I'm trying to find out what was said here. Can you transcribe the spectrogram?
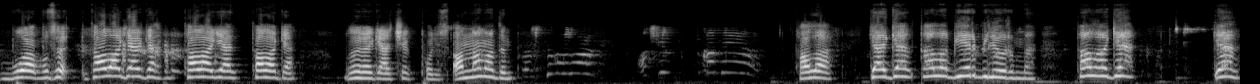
Bu bu Tala gel gel. Tala gel. Tala gel. Bu eve gerçek polis. Anlamadım. Tala gel gel. Tala bir yer biliyorum ben. Tala gel. Gel.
